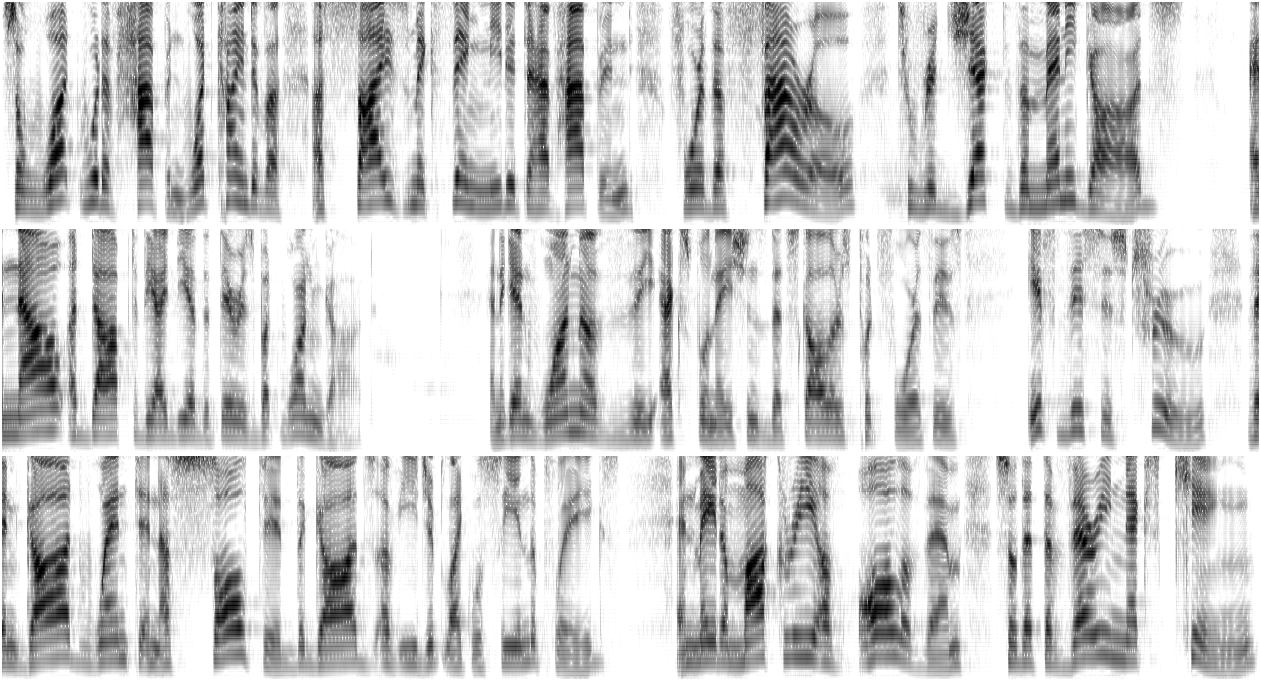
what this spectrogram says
So, what would have happened? What kind of a, a seismic thing needed to have happened for the Pharaoh to reject the many gods and now adopt the idea that there is but one God? And again, one of the explanations that scholars put forth is if this is true, then God went and assaulted the gods of Egypt, like we'll see in the plagues, and made a mockery of all of them, so that the very next king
